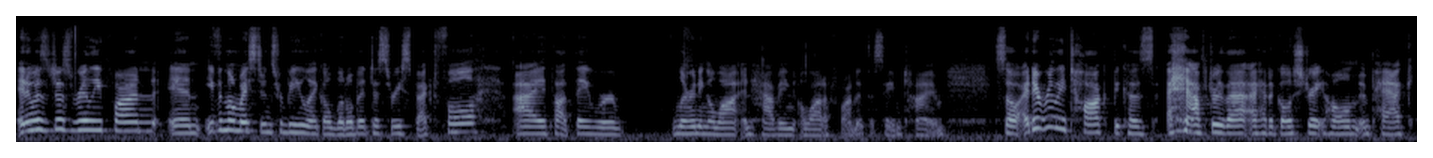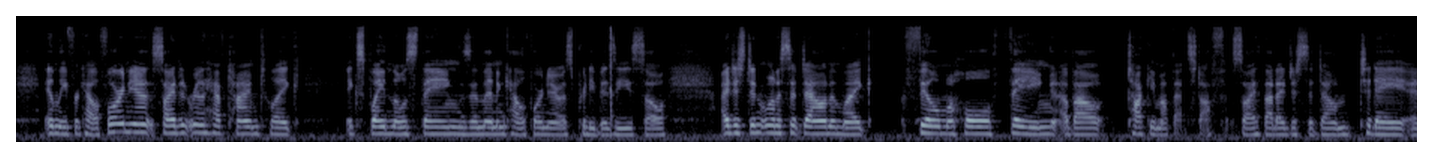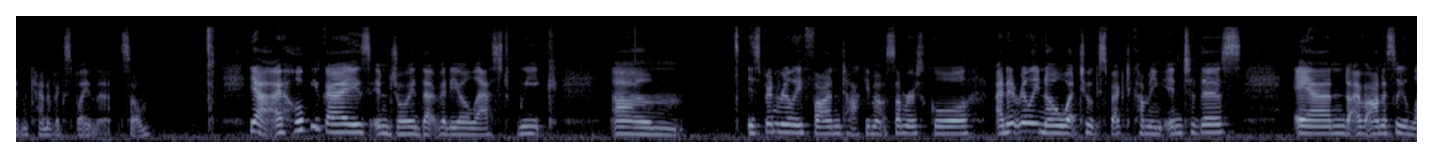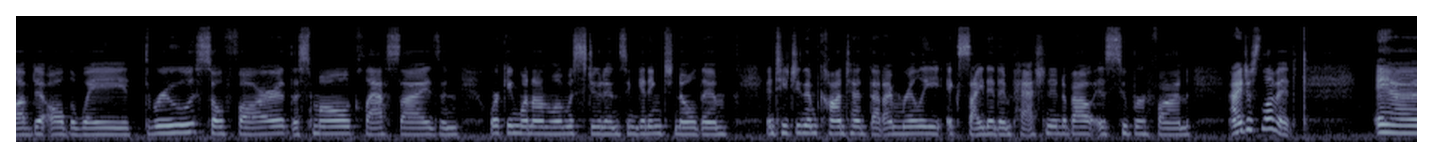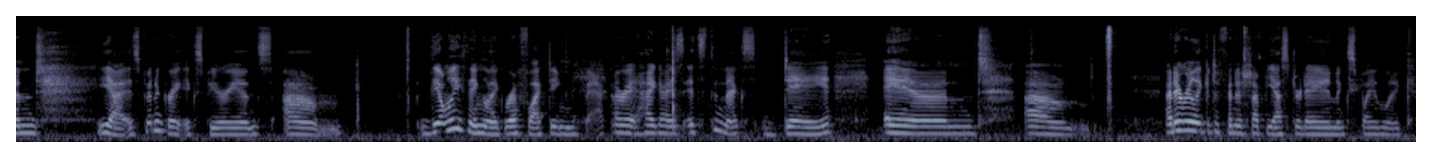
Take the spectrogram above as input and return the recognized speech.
And it was just really fun, and even though my students were being like a little bit disrespectful, I thought they were learning a lot and having a lot of fun at the same time. So I didn't really talk because after that I had to go straight home and pack and leave for California, so I didn't really have time to like explain those things, and then in California I was pretty busy, so I just didn't want to sit down and like film a whole thing about talking about that stuff. So I thought I'd just sit down today and kind of explain that. So yeah, I hope you guys enjoyed that video last week. Um, it's been really fun talking about summer school. I didn't really know what to expect coming into this and I've honestly loved it all the way through so far. The small class size and working one on one with students and getting to know them and teaching them content that I'm really excited and passionate about is super fun. I just love it. And yeah, it's been a great experience. Um, the only thing like reflecting back. All right, hi guys. It's the next day, and um, I didn't really get to finish up yesterday and explain like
